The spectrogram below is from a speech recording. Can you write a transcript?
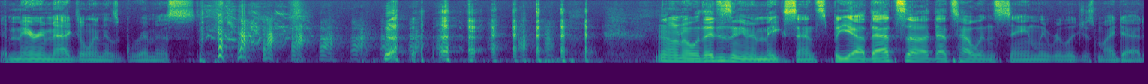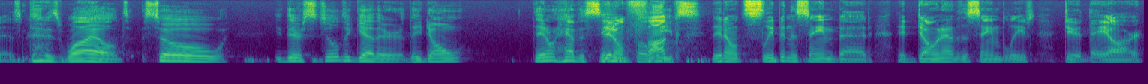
And Mary Magdalene is Grimace. I don't know. That doesn't even make sense. But yeah, that's uh, that's how insanely religious my dad is. That is wild. So they're still together. They don't they don't have the same they don't beliefs. fuck. They don't sleep in the same bed. They don't have the same beliefs. Dude, they are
